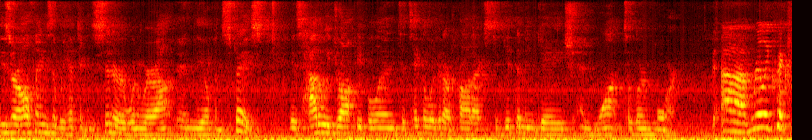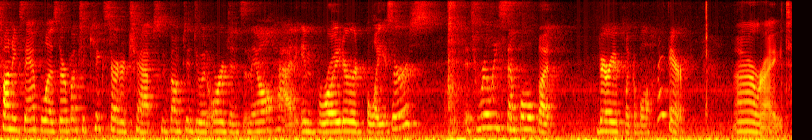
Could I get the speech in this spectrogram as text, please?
these are all things that we have to consider when we're out in the open space. Is how do we draw people in to take a look at our products, to get them engaged and want to learn more? uh, really quick fun example is there are a bunch of Kickstarter chaps we bumped into at Origins, and they all had embroidered blazers. It's really simple, but very applicable. Hi there. All right.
